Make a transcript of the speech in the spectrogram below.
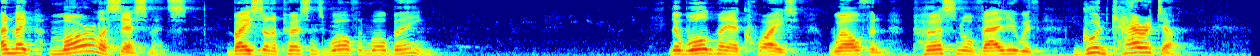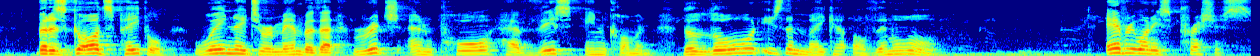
and make moral assessments based on a person's wealth and well being. The world may equate wealth and personal value with good character. But as God's people, we need to remember that rich and poor have this in common the Lord is the maker of them all. Everyone is precious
